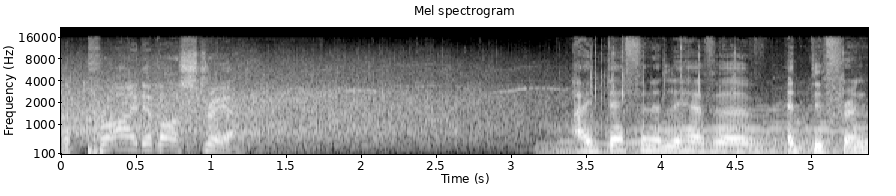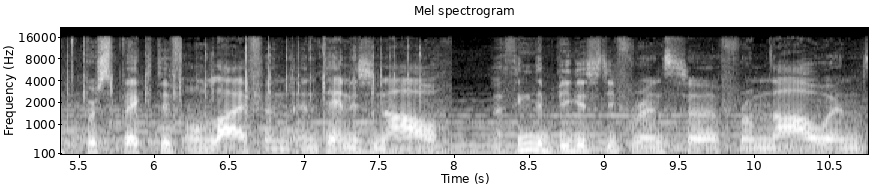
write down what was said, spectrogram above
The pride of Austria. I definitely have a, a different perspective on life and, and, tennis now. I think the biggest difference uh, from now and,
